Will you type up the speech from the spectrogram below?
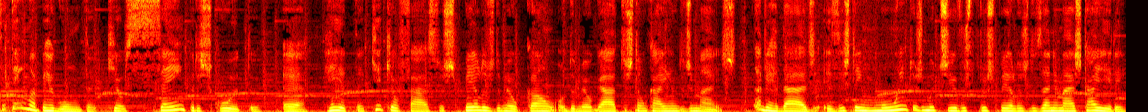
Se tem uma pergunta que eu sempre escuto é: Rita, o que, que eu faço? Os pelos do meu cão ou do meu gato estão caindo demais. Na verdade, existem muitos motivos para os pelos dos animais caírem,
